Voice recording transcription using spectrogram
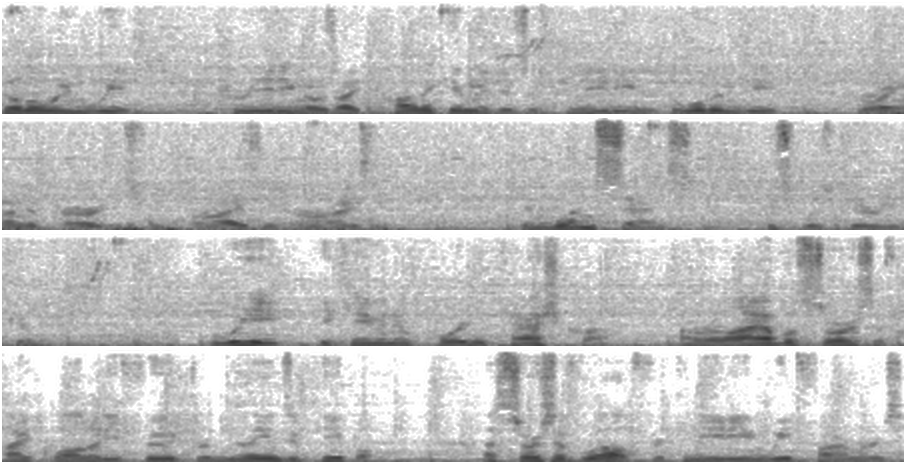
billowing wheat, creating those iconic images of Canadian golden wheat growing on the prairies from horizon to horizon. In one sense, this was very good wheat became an important cash crop, a reliable source of high quality food for millions of people, a source of wealth for Canadian wheat farmers,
